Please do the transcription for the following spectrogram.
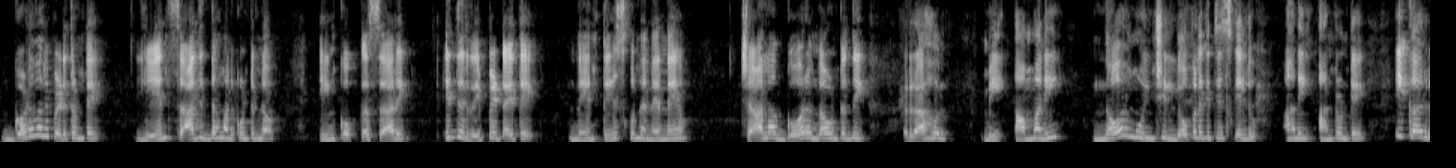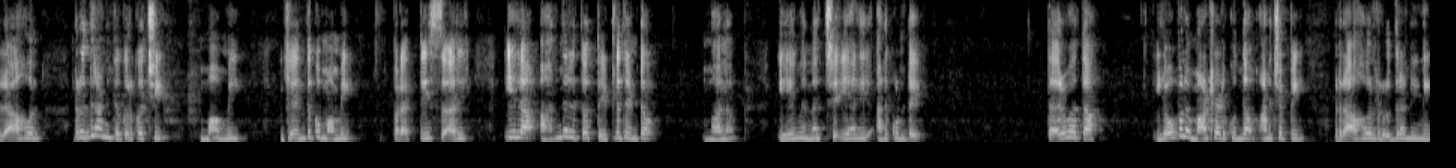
గొడవలు పెడుతుంటే ఏం సాధిద్దాం అనుకుంటున్నావు? ఇంకొకసారి ఇది రిపీట్ అయితే నేను తీసుకున్న నిర్ణయం చాలా ఘోరంగా ఉంటుంది. రాహుల్ మీ అమ్మని నోరు మూయించి లోపలికి తీసుకెళ్ళు అని అంటుంటే ఇక రాహుల్ రుద్రాణి దగ్గరకు వచ్చి మమ్మీ ఎందుకు మమ్మీ? ప్రతిసారి ఇలా అందరితో తిట్లు తింటావు. మనం ఏమైనా చేయాలి అనుకుంటే. తరువాత లోపల మాట్లాడుకుందాం అని చెప్పి రాహుల్ రుద్రాణిని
